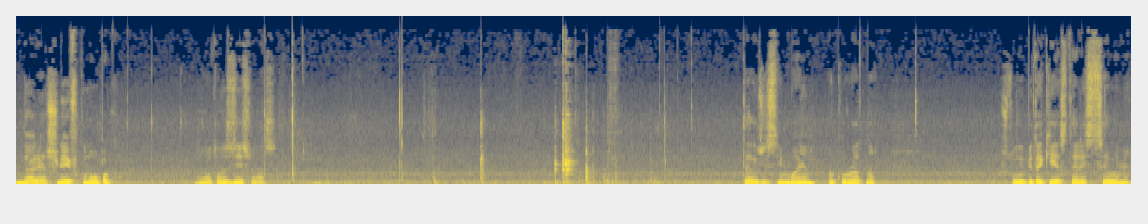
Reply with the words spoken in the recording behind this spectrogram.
Далее шлейф кнопок. Вот он здесь у нас. Также снимаем аккуратно, чтобы пятаки остались целыми.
